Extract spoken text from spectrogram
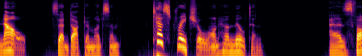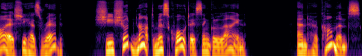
Now, said Dr. Mudson, test Rachel on her Milton. As far as she has read, she should not misquote a single line, and her comments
